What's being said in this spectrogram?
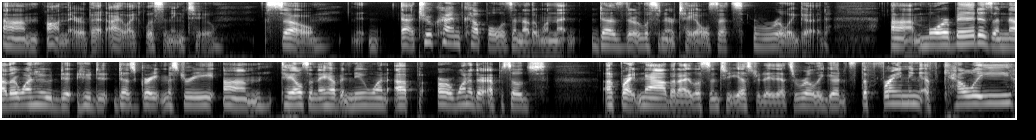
um, on there that I like listening to. So, uh, True Crime Couple is another one that does their listener tales. That's really good. Um, Morbid is another one who d- who d- does great mystery um, tales, and they have a new one up, or one of their episodes up right now that I listened to yesterday. That's really good. It's the framing of Kelly.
